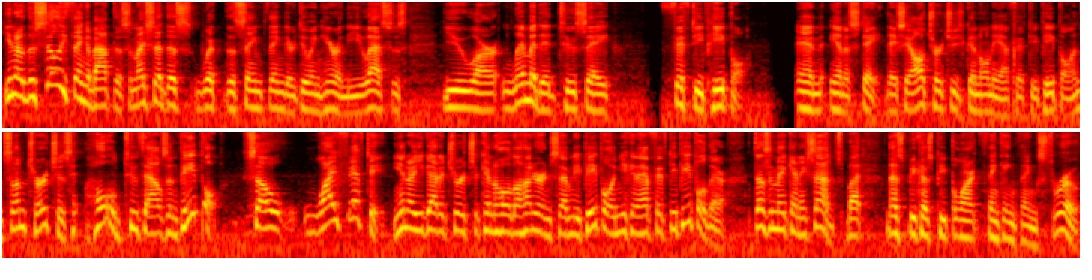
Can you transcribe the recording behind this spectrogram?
you know, the silly thing about this, and I said this with the same thing they're doing here in the U.S., is you are limited to, say, 50 people in, in a state. They say all churches can only have 50 people, and some churches hold 2,000 people. So why 50? You know, you got a church that can hold 170 people and you can have 50 people there. It doesn't make any sense, but that's because people aren't thinking things through.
